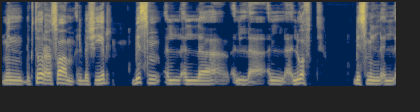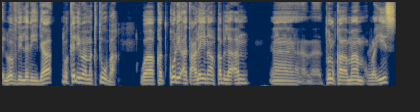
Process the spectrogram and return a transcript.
من دكتور عصام البشير باسم ال ال ال ال الوفد باسم ال الوفد الذي جاء وكلمة مكتوبة وقد قرأت علينا قبل أن آه، تلقى أمام الرئيس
